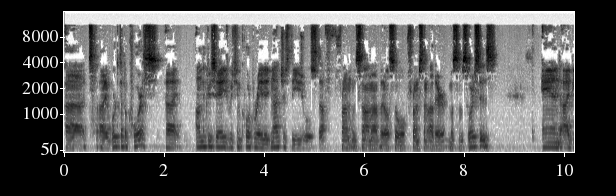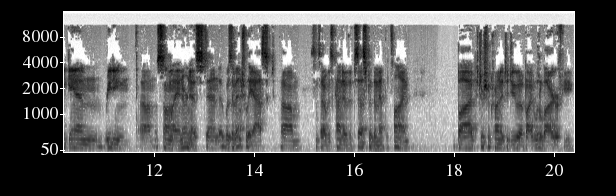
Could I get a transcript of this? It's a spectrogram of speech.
uh, t- I worked up a course uh, on the Crusades, which incorporated not just the usual stuff from Osama, but also from some other Muslim sources. And I began reading um, Osama in earnest, and was eventually asked, um, since I was kind of obsessed with him at the time, by Patricia Crone to do a bi- little biography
